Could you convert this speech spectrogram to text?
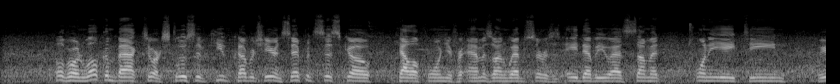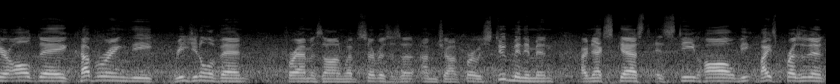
Hello everyone, welcome back to our exclusive CUBE coverage here in San Francisco, California for Amazon Web Services AWS Summit 2018. We are all day covering the regional event for Amazon Web Services. I'm John Furrier with Stu Miniman. Our next guest is Steve Hall, Vice President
